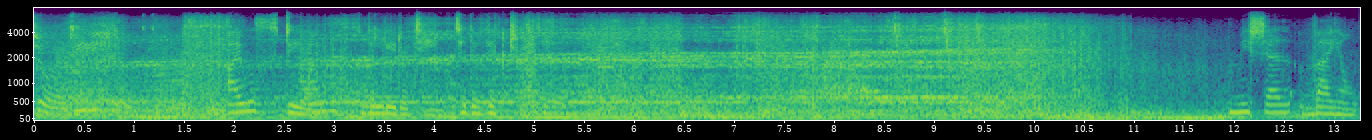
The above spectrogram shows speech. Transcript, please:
I will steer the leader team to the victory. Michel Vaillant.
